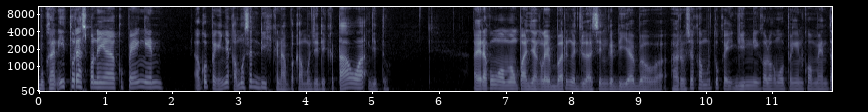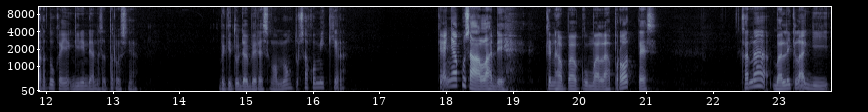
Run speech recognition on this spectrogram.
bukan itu respon yang aku pengen. aku pengennya kamu sedih kenapa kamu jadi ketawa gitu. Akhirnya aku ngomong panjang lebar ngejelasin ke dia bahwa harusnya kamu tuh kayak gini kalau kamu pengen komentar tuh kayak gini dan seterusnya. Begitu udah beres ngomong terus aku mikir kayaknya aku salah deh. Kenapa aku malah protes? Karena balik lagi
